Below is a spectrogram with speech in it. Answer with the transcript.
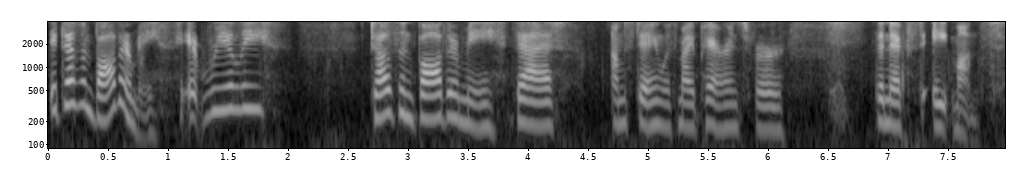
it doesn't bother me. It really doesn't bother me that I'm staying with my parents for the next 8 months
